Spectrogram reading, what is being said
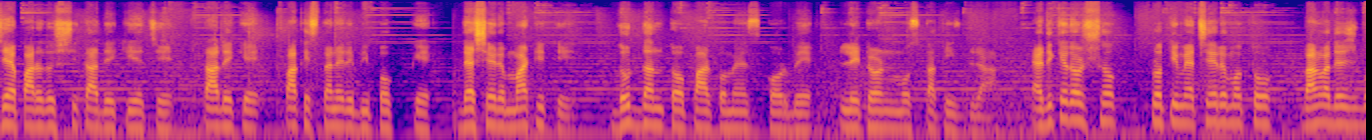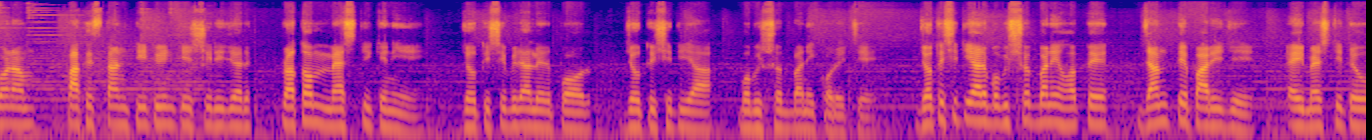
যে পারদর্শিতা দেখিয়েছে, তা দেখে পাকিস্তানের বিপক্ষে দেশের মাটিতে দুর্দান্ত পারফরমেন্স করবে লিটন মোস্তাফিজরা। এদিকে দর্শক, প্রতি ম্যাচের মতো বাংলাদেশ বনাম পাকিস্তান টি টোয়েন্টি সিরিজের প্রথম ম্যাচটিকে নিয়ে জ্যোতিষী বিড়ালের পর জ্যোতিষীটিয়া ভবিষ্যৎবাণী করেছে। জ্যোতিষীটিয়ার ভবিষ্যৎবাণী হতে জানতে পারি যে এই ম্যাচটিতেও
